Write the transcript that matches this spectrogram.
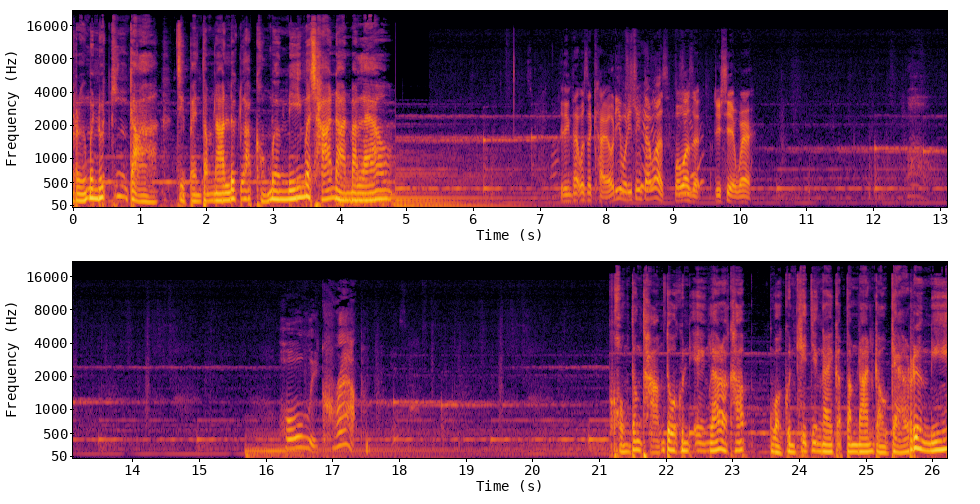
หรือมนุษย์กิ้งก่าที่เป็นตำนานลึกลับของเมืองนี้เมื่อช้านานมาแล้ว You think that was a coyote? What do you think that was? What was it? Do you see it where? Holy crap. คงต้องถามตัวคุณเองแล้วล่ะครับ ว่าคุณคิดยังไงกับตำนานเก่าแก่เรื่องนี้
